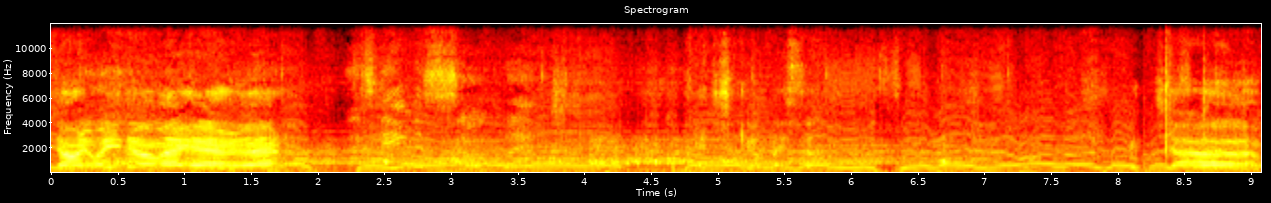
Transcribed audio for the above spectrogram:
Tony, what are you doing back there, man? This game is so glitched. I just killed myself. Good job.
